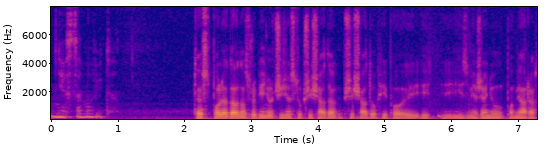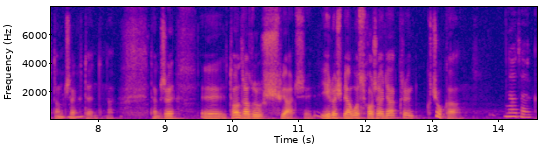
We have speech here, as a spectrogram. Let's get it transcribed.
Niesamowite. Test polegał na zrobieniu 30 przysiadach, przysiadów i, po, i, i, zmierzeniu pomiarach tam mhm. trzech tętna. Także y, to od razu świadczy. Ilość miało schorzenia kciuka. No tak.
